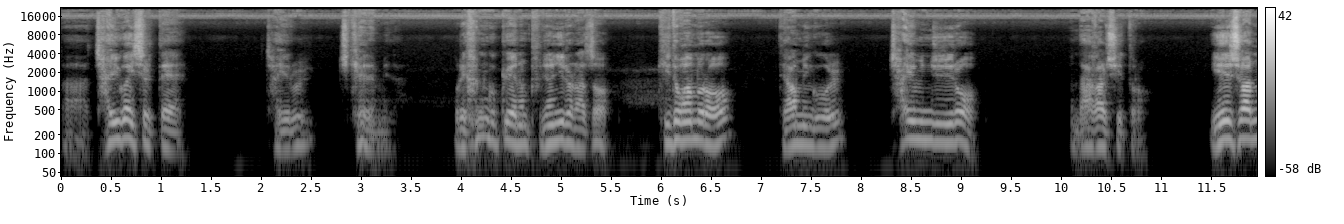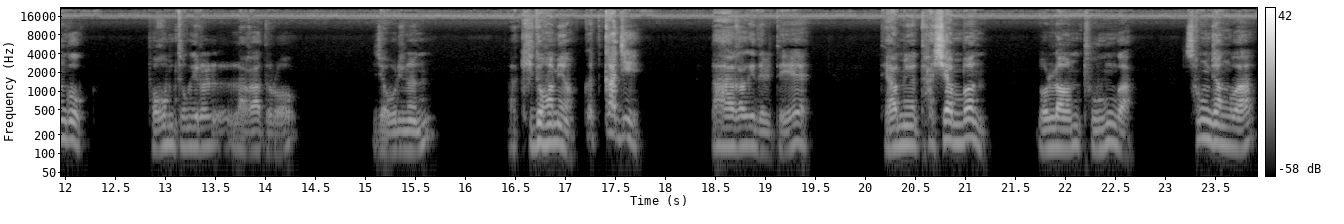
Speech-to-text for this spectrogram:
아, 자유가 있을 때 자유를 지켜야 됩니다. 우리 한국교회는 분연히 일어나서 기도함으로 대한민국을 자유민주주의로 나갈 수 있도록 예수한국 복음 통일을 나가도록 이제 우리는 기도하며 끝까지 나아가게 될 때에 대한민국 다시 한번 놀라운 부흥과 성장과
